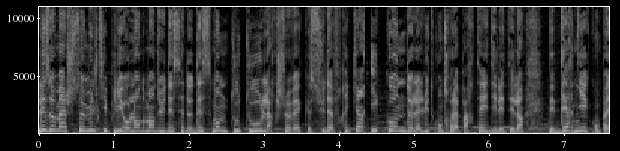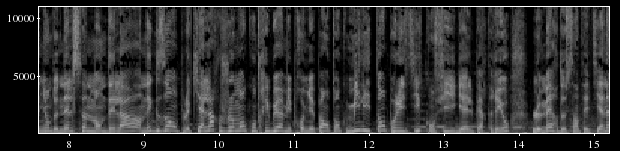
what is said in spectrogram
Les hommages se multiplient au lendemain du décès de Desmond Tutu, l'archevêque sud-africain, icône de la lutte contre l'apartheid. Il était l'un des derniers compagnons de Nelson Mandela, un exemple qui a largement contribué à mes premiers pas en tant que militant politique, confie Gaël Pertrio, le maire de Saint-Étienne.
